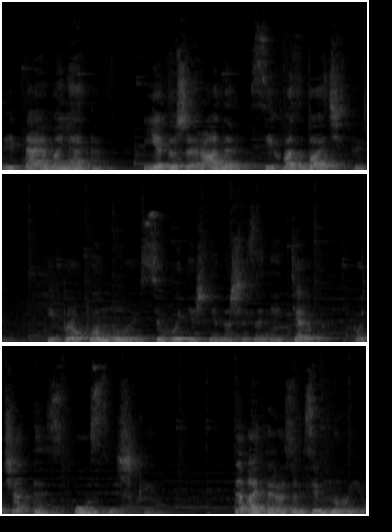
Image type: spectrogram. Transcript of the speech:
Вітаю малята! Я дуже рада всіх вас бачити і пропоную сьогоднішнє наше заняття почати з усмішки. Давайте разом зі мною.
